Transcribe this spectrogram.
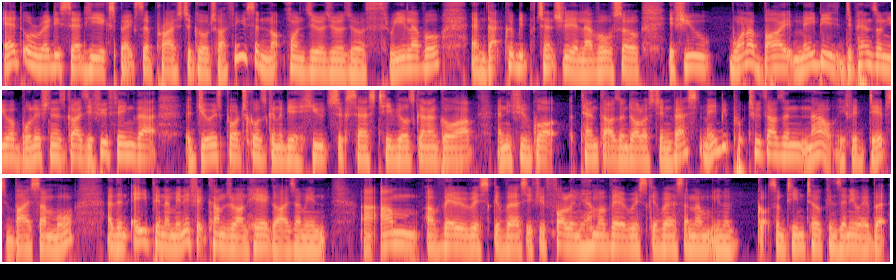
Ed already said he expects the price to go to, I think he said 0.0003 level, and that could be potentially a level. So if you want to buy maybe it depends on your bullishness guys. If you think that juris protocol is going to be a huge success tvl is going to go up and if you've got ten thousand dollars to invest maybe put two thousand now. If it dips buy some more. And then apin i mean if it comes around here guys i mean i'm a very risk averse if you follow me i'm a very risk averse and i'm you know got some team tokens anyway but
